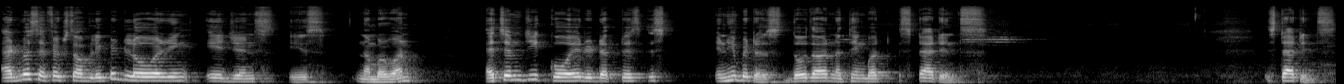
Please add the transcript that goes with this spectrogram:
adverse effects of lipid lowering agents is number 1 HMG CoA reductase inhibitors. Those are nothing but statins. Statins.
